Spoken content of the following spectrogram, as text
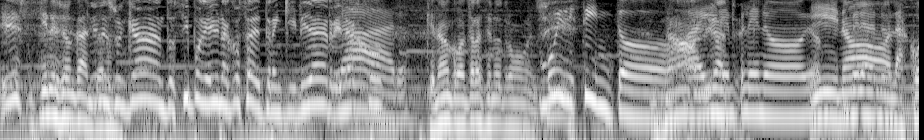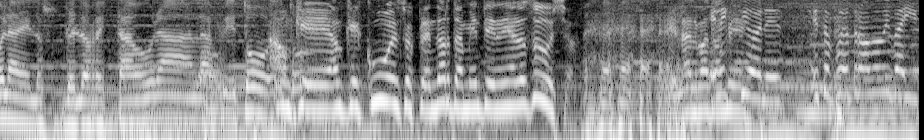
Es, tiene su encanto. Tiene su encanto, sí, porque hay una cosa de tranquilidad, de relajo. Claro. Que no encontrás en otro momento. Muy distinto. No, ahí en pleno. Y no, verano. las colas de los, de los restaurantes, oh. todo. Aunque, aunque Cuba en su esplendor también tenía lo suyo. El alma Elecciones. Eso fue otro amo mi país.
